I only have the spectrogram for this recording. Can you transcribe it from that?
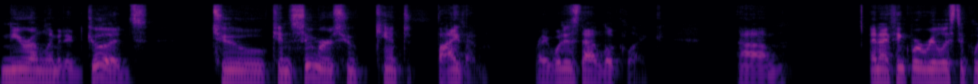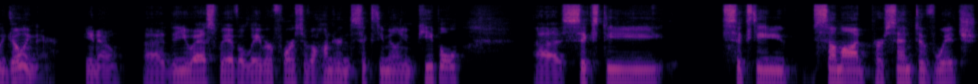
near unlimited goods to consumers who can't buy them right what does that look like um, and i think we're realistically going there you know? Uh, the us we have a labor force of 160 million people uh, 60 60 some odd percent of which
